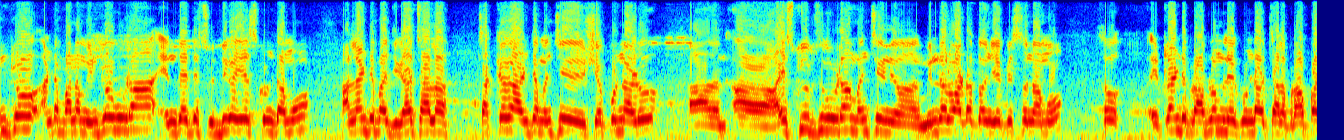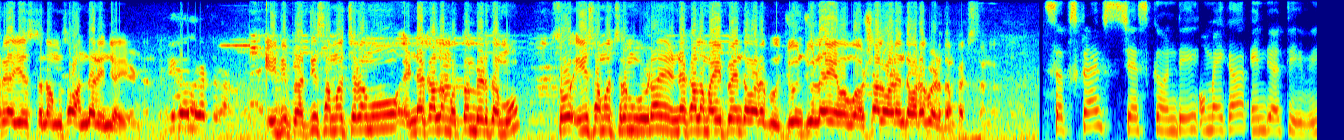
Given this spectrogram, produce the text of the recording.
ఇంట్లో అంటే మనం ఇంట్లో కూడా ఎంతైతే శుద్ధిగా చేసుకుంటామో అలాంటి మధ్యగా చాలా చక్కగా అంటే మంచి షెప్ ఉన్నాడు. ఐస్ క్యూబ్స్ కూడా మంచి మినరల్ వాటర్తో చేపిస్తున్నాము. సో ఎట్లాంటి ప్రాబ్లం లేకుండా చాలా ప్రాపర్గా చేస్తున్నాము. సో అందరు ఎంజాయ్ చేయండి ఇది ప్రతి సంవత్సరము ఎండాకాలం మొత్తం పెడతాము. సో ఈ సంవత్సరం కూడా ఎండాకాలం అయిపోయేంత వరకు జూన్ జూలై వర్షాలు పడేంత వరకు పెడతాం ఖచ్చితంగా. సబ్స్క్రైబ్ చేసుకోండి. ఒమేగా ఇండియా టీవీ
